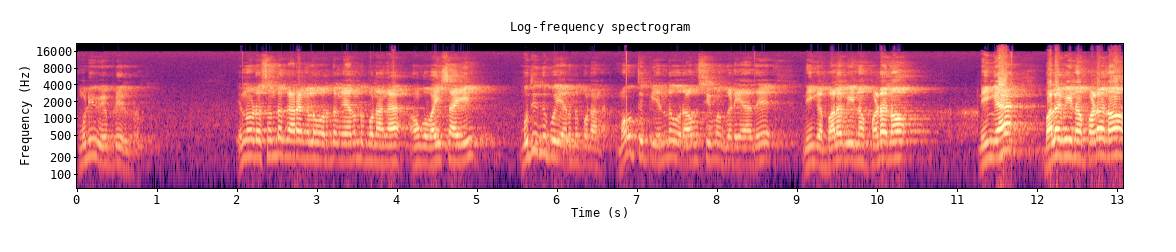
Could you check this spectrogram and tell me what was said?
முடிவு எப்படி இருக்கும்? என்னோட சொந்தக்காரங்களில் ஒருத்தவங்க இறந்து போனாங்க. அவங்க வயசாகி முதிர்ந்து போய் இறந்து போனாங்க. மௌத்துக்கு எந்த ஒரு அவசியமும் கிடையாது. நீங்கள் பலவீனப்படணும். நீங்கள் பலவீனப்படணும்.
